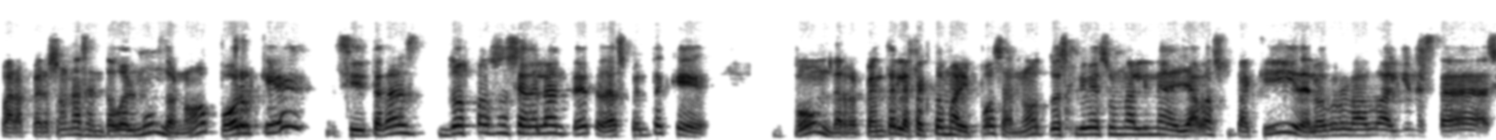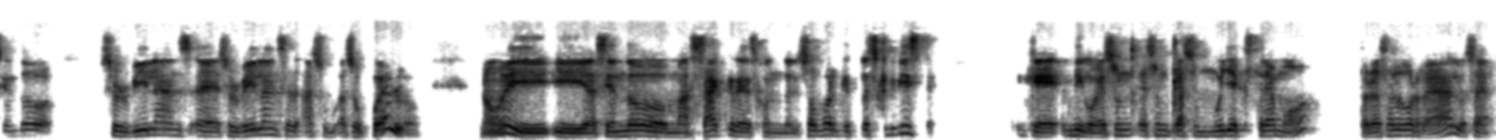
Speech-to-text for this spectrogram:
para personas en todo el mundo, ¿no? Porque si te das dos pasos hacia adelante, te das cuenta que, ¡boom!, de repente el efecto mariposa, ¿no? Tú escribes una línea de JavaScript aquí y del otro lado alguien está haciendo surveillance, eh, surveillance a, su, pueblo, ¿no? Y, y haciendo masacres con el software que tú escribiste que digo, es un, es un caso muy extremo, pero es algo real. O sea,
